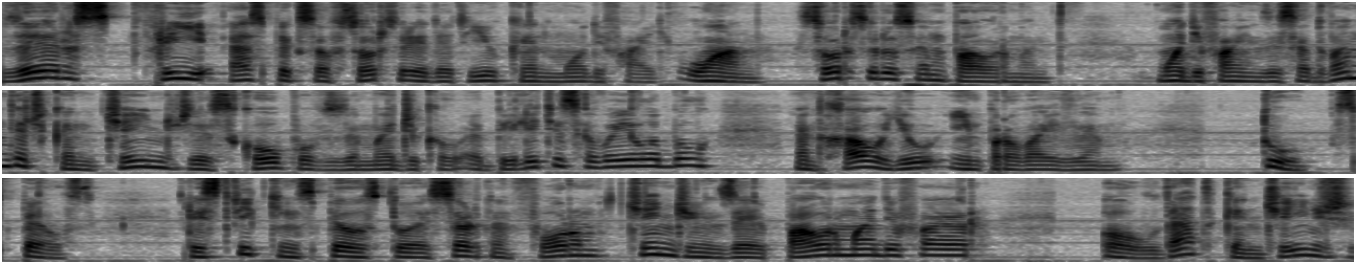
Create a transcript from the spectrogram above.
There's three aspects of sorcery that you can modify. 1. Sorcerer's empowerment. Modifying this advantage can change the scope of the magical abilities available and how you improvise them. 2. Spells. Restricting spells to a certain form, changing their power modifier, all that can change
